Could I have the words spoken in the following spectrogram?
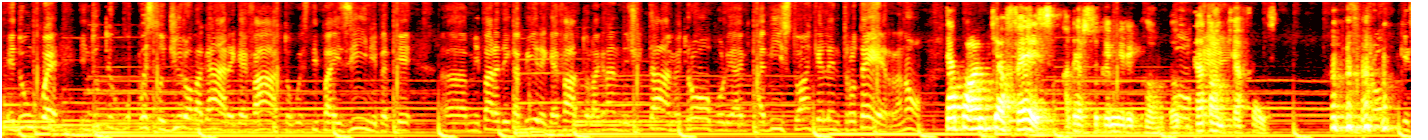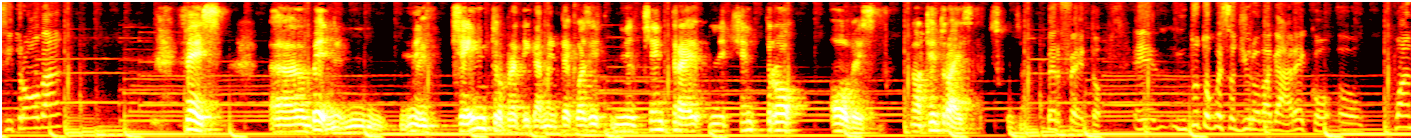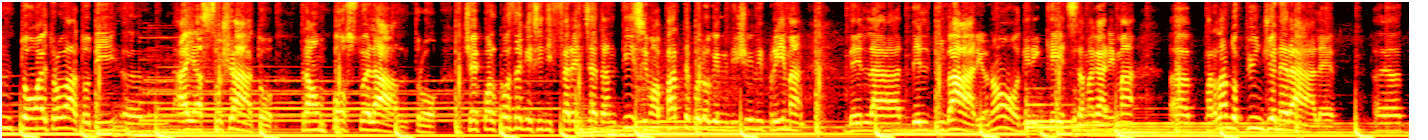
e dunque in tutto questo giro vagare che hai fatto, questi paesini, perché uh, mi pare di capire che hai fatto la grande città, metropoli, hai, hai visto anche l'entroterra, no? Ho stato anche a Fes, adesso che mi ricordo, okay. anche a Fes. Che si, tro- che si trova? Fes, uh, beh, nel centro praticamente, quasi nel centro, nel centro ovest. No, centro-est, scusa. Perfetto. E in tutto questo giro vagare, ecco, oh, quanto hai trovato di, ehm, hai associato tra un posto e l'altro? C'è qualcosa che si differenzia tantissimo, a parte quello che mi dicevi prima della, del divario, no? Di ricchezza magari, ma eh, parlando più in generale, eh,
